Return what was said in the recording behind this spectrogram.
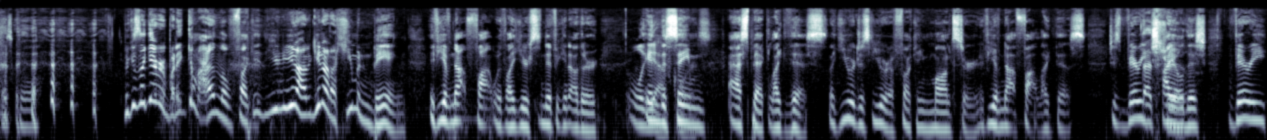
That's cool. Because like everybody, come on, no fucking you, you're not you're not a human being if you have not fought with like your significant other Well, in yeah, the same course. aspect like this. Like you are just you're a fucking monster if you have not fought like this. Just very That's true. childish, very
